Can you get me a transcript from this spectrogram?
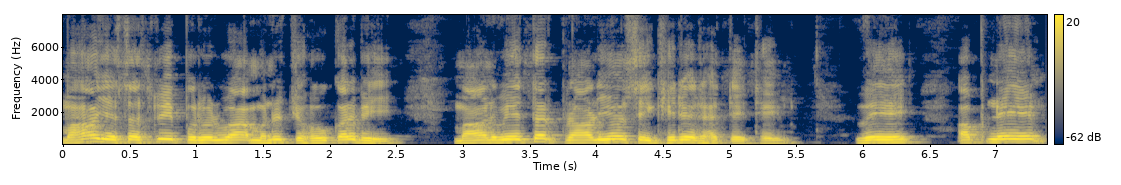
महायशस्वी पुरुर्वा मनुष्य होकर भी मानवेतर प्राणियों से घिरे रहते थे। वे अपने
